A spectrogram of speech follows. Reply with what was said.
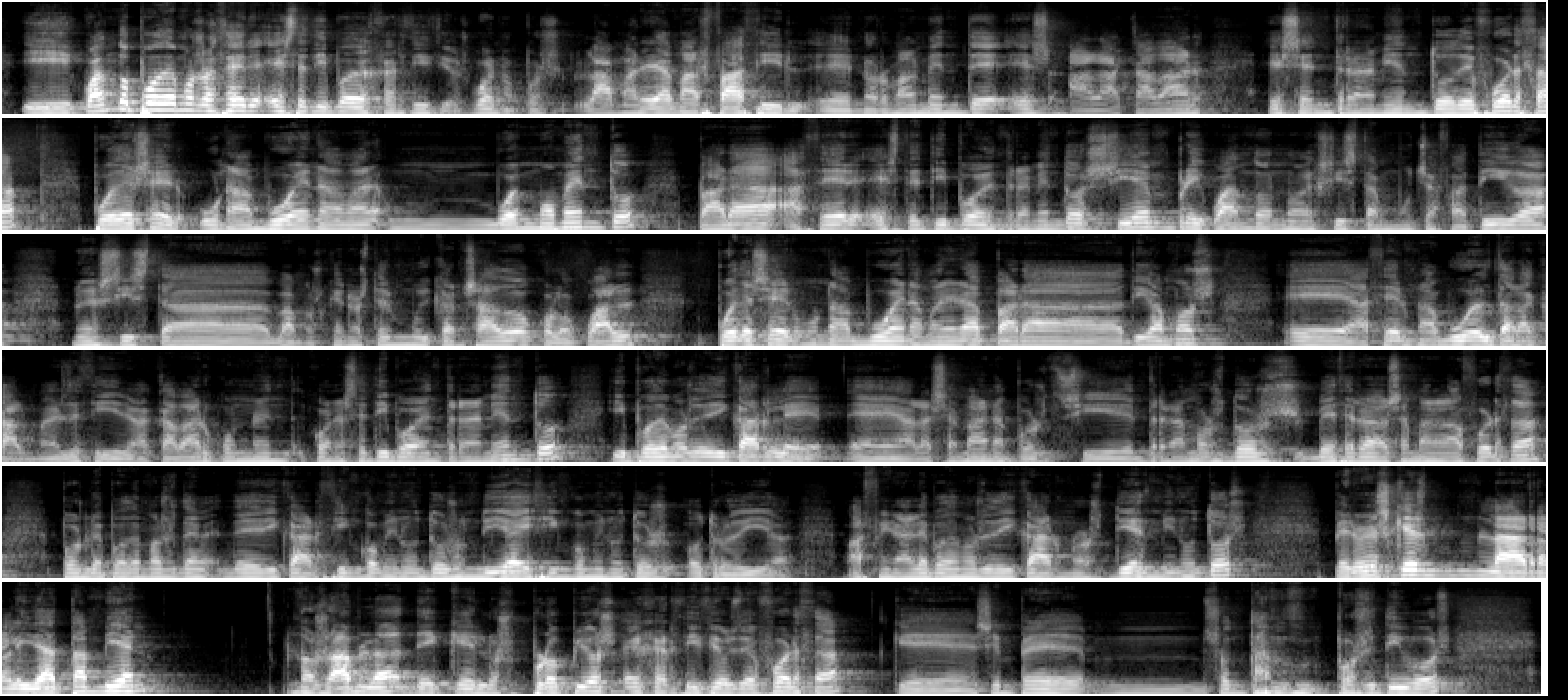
¿Y cuándo podemos hacer este tipo de ejercicios? Bueno, pues la manera más fácil eh, normalmente es al acabar ese entrenamiento de fuerza, puede ser una buena, un buen momento para hacer este tipo de entrenamiento siempre y cuando no exista mucha fatiga, no exista, vamos, que no estés muy cansado, con lo cual puede ser una buena manera para, digamos, eh, hacer una vuelta a la calma, es decir, acabar con, este tipo de entrenamiento y podemos dedicarle eh, a la semana, pues si entrenamos dos veces a la semana a la fuerza, pues le podemos dedicar cinco minutos un día y cinco minutos otro día. Al final le podemos dedicar unos 10 minutos, pero es que es la realidad también nos habla de que los propios ejercicios de fuerza, que siempre mm, son tan positivos,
